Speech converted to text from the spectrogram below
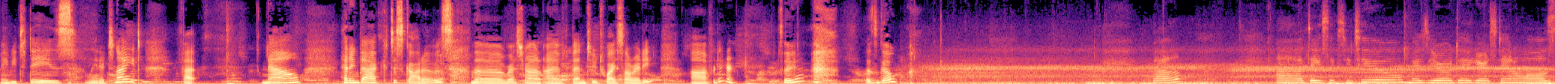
maybe today's later tonight. But now, heading back to Scotto's, the restaurant I've been to twice already, uh, for dinner. So yeah, let's go. Well, uh, day 62, my zero day here at Stanimals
